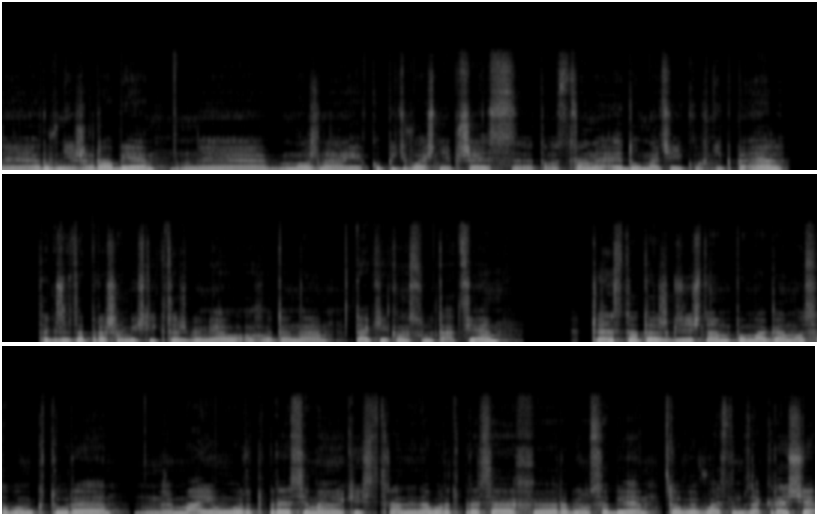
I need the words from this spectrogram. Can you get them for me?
e, również robię. E, można je kupić właśnie przez tą stronę edumaciejkuchnik.pl. Także zapraszam, jeśli ktoś by miał ochotę na takie konsultacje. Często też gdzieś tam pomagam osobom, które mają WordPressy, mają jakieś strony na WordPressach, robią sobie to we własnym zakresie,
